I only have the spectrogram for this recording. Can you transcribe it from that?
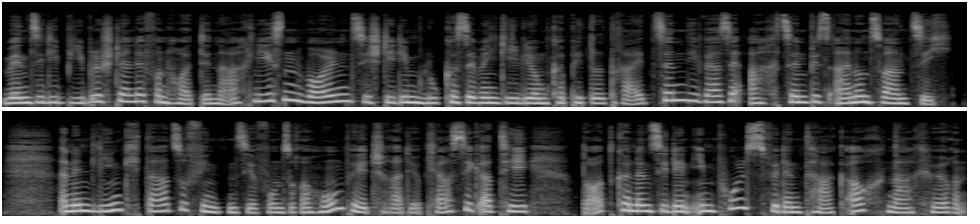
Wenn Sie die Bibelstelle von heute nachlesen wollen, sie steht im Lukas-Evangelium Kapitel 13, die Verse 18 bis 21. Einen Link dazu finden Sie auf unserer Homepage radioklassik.at. Dort können Sie den Impuls für den Tag auch nachhören.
